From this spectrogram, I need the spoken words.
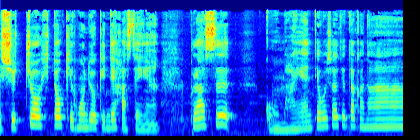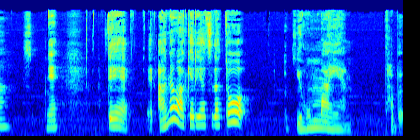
出張費と基本料金で8,000円。プラス5万円っておっしゃってたかな。ね。で穴を開けるやつだと4万円多分。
